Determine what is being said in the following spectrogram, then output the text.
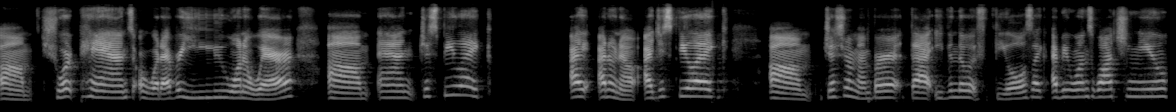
um short pants or whatever you want to wear um and just be like I I don't know. I just feel like um just remember that even though it feels like everyone's watching you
